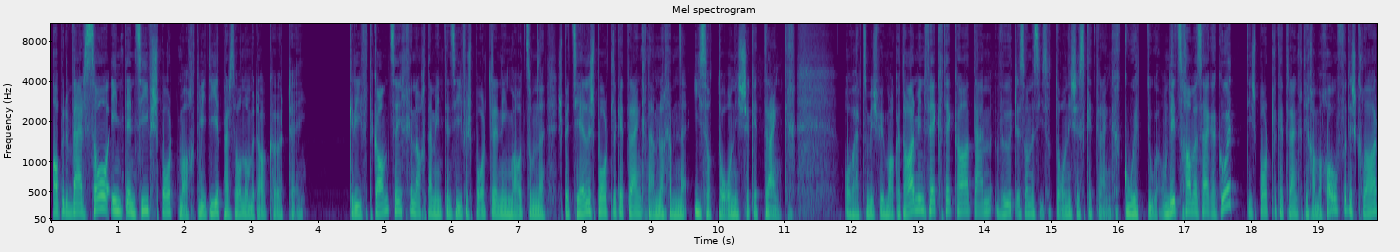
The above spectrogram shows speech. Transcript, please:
Aber wer so intensiv Sport macht, wie die Person, die wir hier gehört haben, greift ganz sicher nach dem intensiven Sporttraining mal zu einem speziellen Sportlergetränk, nämlich einem isotonischen Getränk. Und wer zum Beispiel Magen-Darm-Infekt hatte, dem würde so ein isotonisches Getränk gut tun. Und jetzt kann man sagen, gut, die Sportlergetränke die kann man kaufen, das ist klar,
